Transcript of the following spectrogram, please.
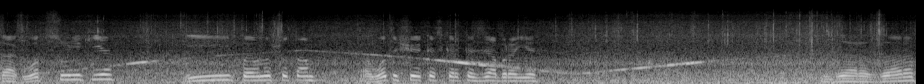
Так, от сунік є. І певно, що там. А от ще якась карказябра є. Зараз, зараз.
